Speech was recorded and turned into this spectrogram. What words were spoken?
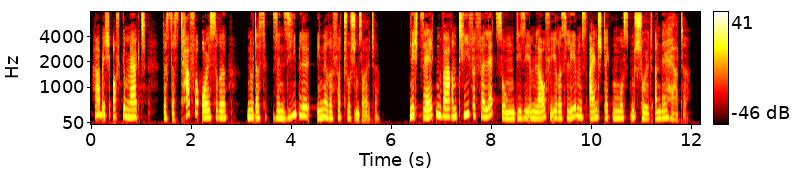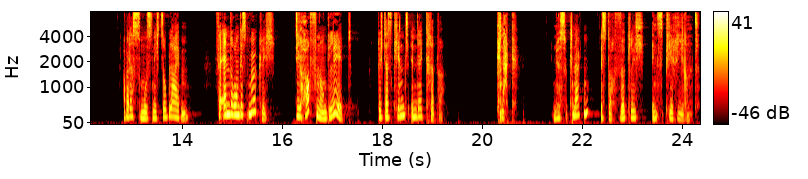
habe ich oft gemerkt, dass das taffe Äußere nur das sensible Innere vertuschen sollte. Nicht selten waren tiefe Verletzungen, die sie im Laufe ihres Lebens einstecken mussten, schuld an der Härte. Aber das muss nicht so bleiben. Veränderung ist möglich. Die Hoffnung lebt durch das Kind in der Krippe. Knack. Nüsse knacken ist doch wirklich inspirierend.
